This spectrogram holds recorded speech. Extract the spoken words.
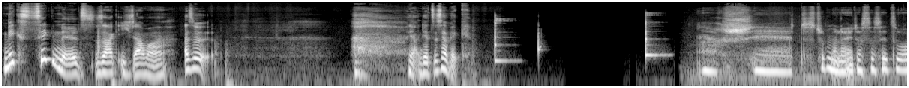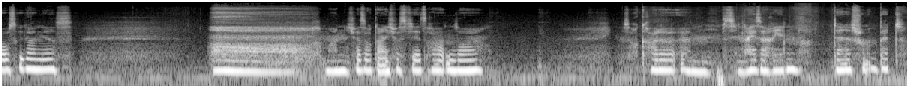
Mixed Signals, sag ich da mal. Also, ja, und jetzt ist er weg. Ach shit, es tut mir leid, dass das jetzt so ausgegangen ist. Ach Mann, ich weiß auch gar nicht, was ich dir jetzt raten soll. Ich muss auch gerade ähm, ein bisschen leiser reden. Dan ist schon im Bett.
